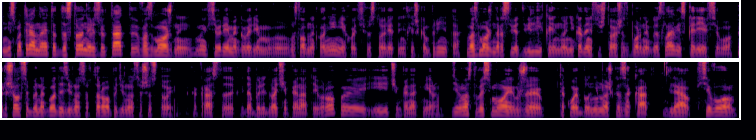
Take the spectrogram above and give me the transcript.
Несмотря на этот достойный результат, возможный, мы все время говорим в условном клонении, хоть в истории это не слишком принято, возможный рассвет великой, но никогда не существовавшей сборной Югославии, скорее всего, пришелся бы на годы с 92 по 96, как раз э, когда были два чемпионата Европы и чемпионат мира. 98 уже такой был немножко закат для всего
